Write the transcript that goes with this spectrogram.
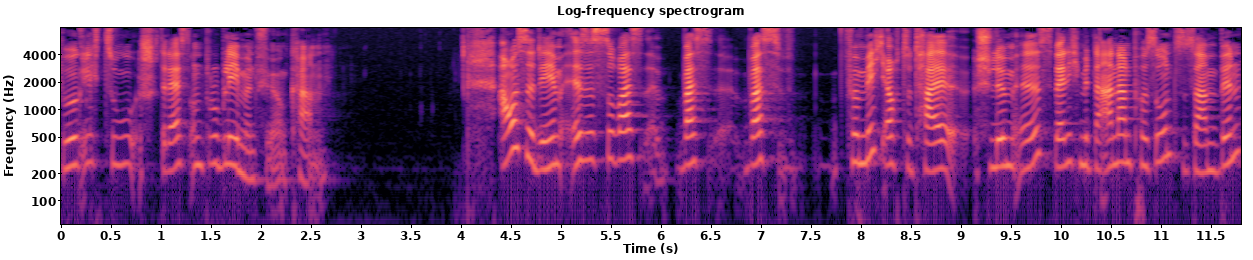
wirklich zu Stress und Problemen führen kann. Außerdem ist es sowas, was, was für mich auch total schlimm ist, wenn ich mit einer anderen Person zusammen bin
